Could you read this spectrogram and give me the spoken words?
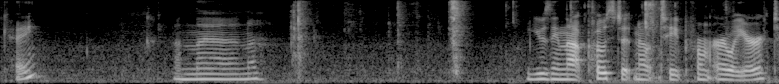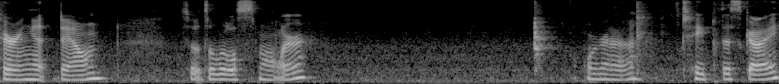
Okay. And then using that post-it note tape from earlier, tearing it down so it's a little smaller. We're gonna tape this guy.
